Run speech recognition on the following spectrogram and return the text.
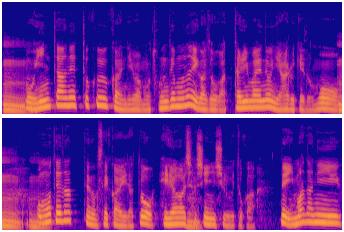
うん、もうインターネット空間にはもうとんでもない画像が当たり前のようにあるけども、うんうん表立っての世界だとヘア写真集とか、ね、未だに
